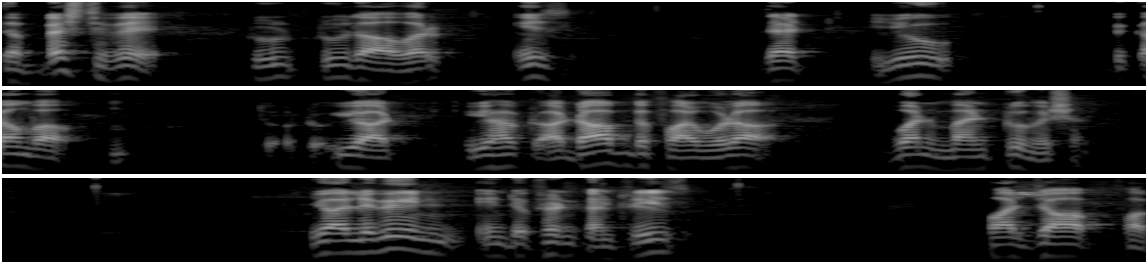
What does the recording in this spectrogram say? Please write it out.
the best way to do the work is that you become you have to adopt the formula one man, two mission. You are living in different countries for job, for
